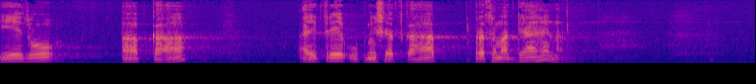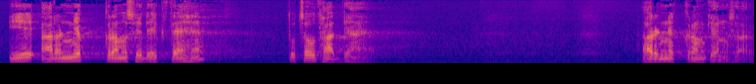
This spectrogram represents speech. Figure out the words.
ये जो आपका ऐत्रे उपनिषद का प्रथम अध्याय है ना ये आरण्य क्रम से देखते हैं तो चौथा अध्याय है। आरण्य क्रम के अनुसार।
